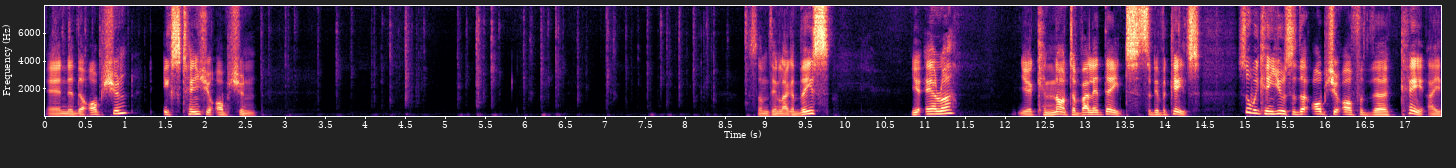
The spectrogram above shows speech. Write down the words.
And the option, extension option. Something like this. Your error, you cannot validate certificates. So we can use the option of the K, I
